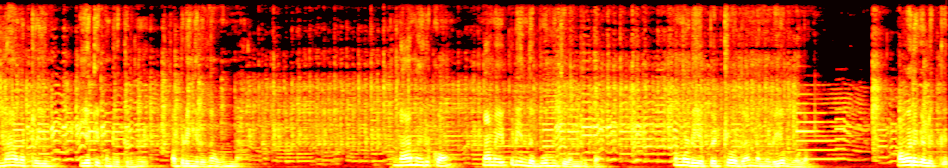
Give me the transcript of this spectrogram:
எல்லாவற்றையும் இயக்கி கொண்டிருக்கிறது அப்படிங்கிறது தான் உண்மை. நாம் இருக்கோம் நாம் எப்படி இந்த பூமிக்கு வந்திருக்கோம் நம்முடைய பெற்றோர் தான் நம்முடைய மூலம். அவர்களுக்கு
